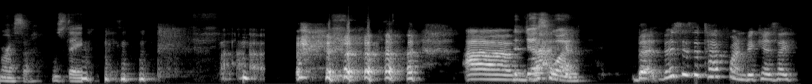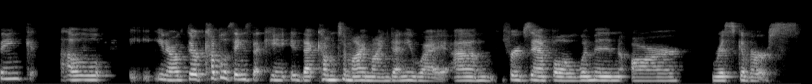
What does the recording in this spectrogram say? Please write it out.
Marisa we'll stay um, just that, one but this is a tough one because i think you know, there are a couple of things that came that come to my mind anyway. Um, for example, women are risk averse,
